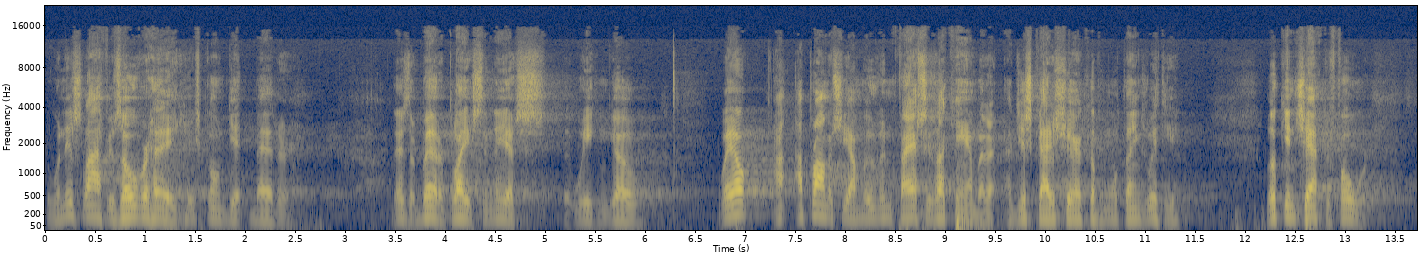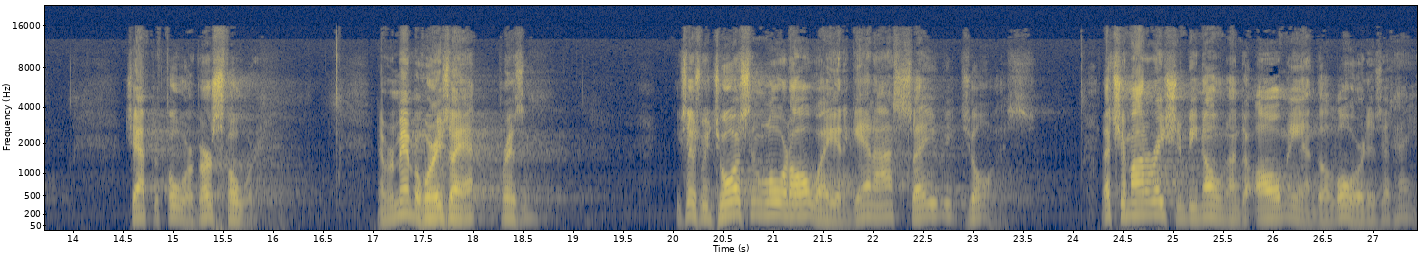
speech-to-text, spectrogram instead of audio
When this life is over, hey, it's going to get better. There's a better place than this that we can go. Well, I, I, promise you I'm moving fast as I can, but I, I just got to share a couple more things with you. Look in chapter 4. Chapter 4, verse 4. Now remember where he's at, prison. He says, Rejoice in the Lord always. And again I say, Rejoice. Let your moderation be known unto all men. The Lord is at hand.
